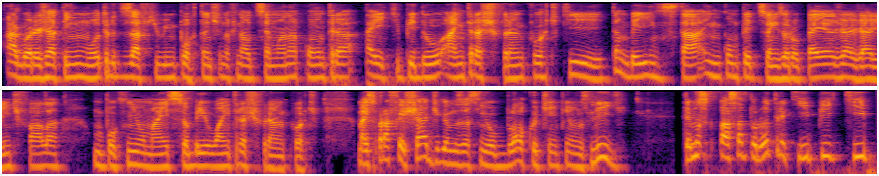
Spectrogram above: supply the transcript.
agora já tem um outro desafio importante no final de semana contra a equipe do Eintracht Frankfurt, que também está em competições europeias. Já já a gente fala um pouquinho mais sobre o Eintracht Frankfurt. Mas para fechar, digamos assim, o bloco Champions League, temos que passar por outra equipe que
